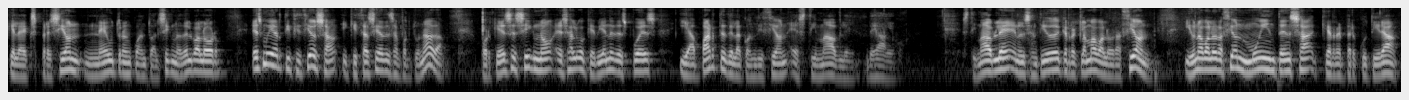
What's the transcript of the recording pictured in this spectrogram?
que la expresión neutro en cuanto al signo del valor es muy artificiosa y quizás sea desafortunada, porque ese signo es algo que viene después y aparte de la condición estimable de algo. Estimable en el sentido de que reclama valoración y una valoración muy intensa que repercutirá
